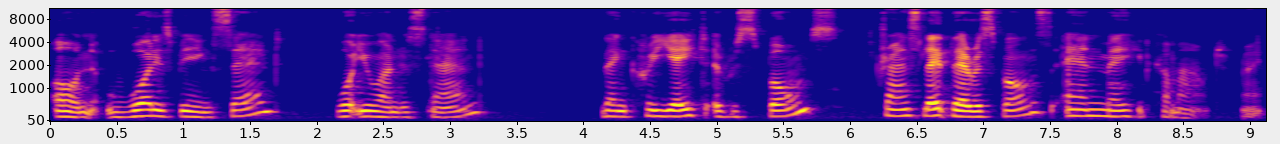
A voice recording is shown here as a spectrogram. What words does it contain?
on what is being said, what you understand, then create a response translate their response and make it come out, right?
